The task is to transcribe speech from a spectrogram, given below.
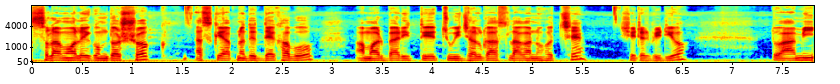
আসসালামু আলাইকুম দর্শক, আজকে আপনাদের দেখাবো আমার বাড়িতে চুইঝাল গাছ লাগানো হচ্ছে, সেটার ভিডিও। তো আমি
